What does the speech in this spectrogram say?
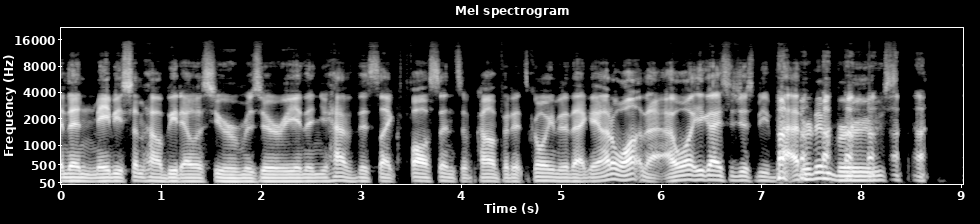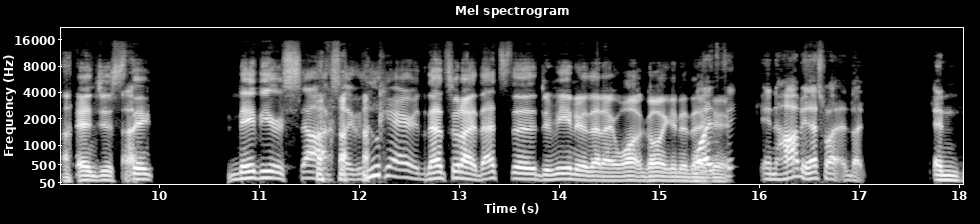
and then maybe somehow beat LSU or Missouri, and then you have this like false sense of confidence going into that game. I don't want that. I want you guys to just be battered and bruised and just Uh, think maybe your socks like who cares that's what i that's the demeanor that i want going into that Well, game think in hobby, that's why. That, and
